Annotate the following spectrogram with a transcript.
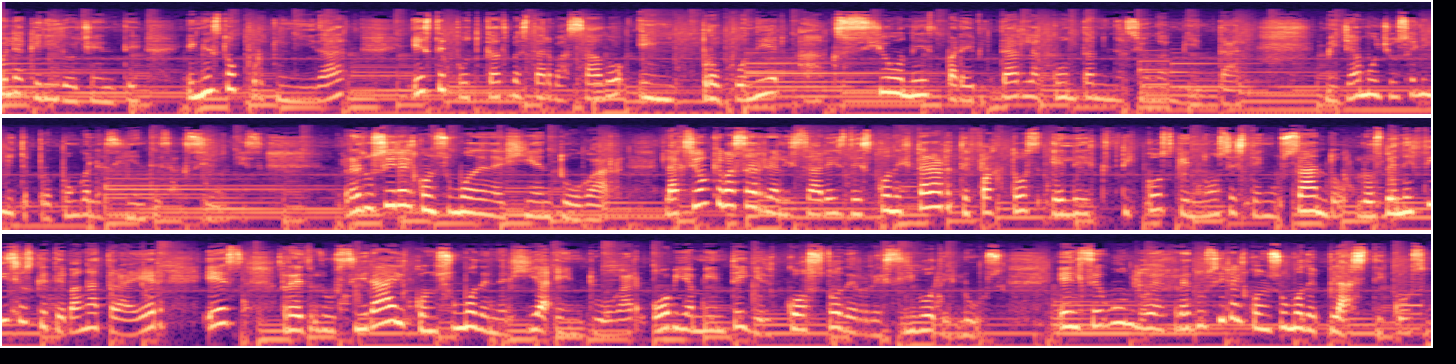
hola querido oyente. En esta oportunidad, este podcast va a estar basado en proponer acciones para evitar la contaminación ambiental. Me llamo Jocelyn y te propongo las siguientes acciones. Reducir el consumo de energía en tu hogar. La acción que vas a realizar es desconectar artefactos eléctricos que no se estén usando. Los beneficios que te van a traer es reducirá el consumo de energía en tu hogar, obviamente, y el costo de recibo de luz. El segundo es reducir el consumo de plásticos.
